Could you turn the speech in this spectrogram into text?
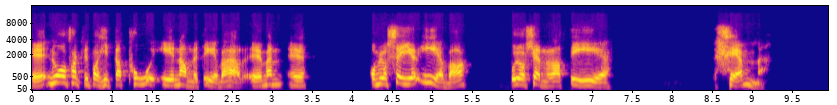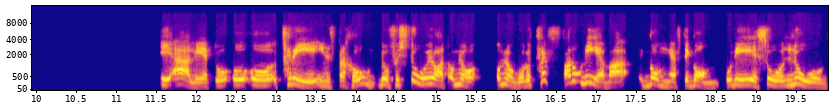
Eh, nu har jag faktiskt bara hittat på namnet Eva här. Eh, men eh, om jag säger Eva och jag känner att det är fem i ärlighet och, och, och, tre i inspiration. Då förstår jag att om jag, om jag går och träffar hon Eva gång efter gång och det är så låg,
